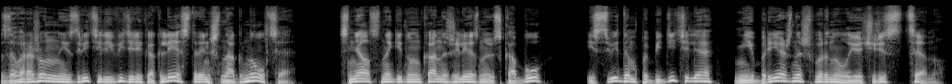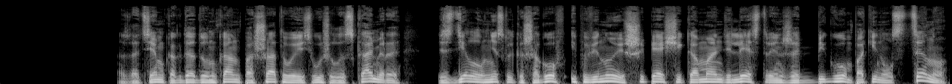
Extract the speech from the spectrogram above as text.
Завороженные зрители видели, как Лестрендж нагнулся, снял с ноги Дункана железную скобу и с видом победителя небрежно швырнул ее через сцену. Затем, когда Дункан, пошатываясь, вышел из камеры, сделал несколько шагов и, повинуясь шипящей команде Лестренджа, бегом покинул сцену,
